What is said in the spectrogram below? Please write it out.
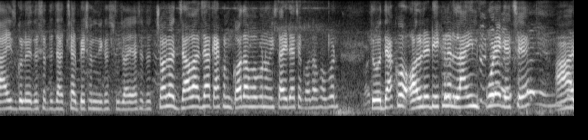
গাইজগুলো এদের সাথে যাচ্ছে। আর পেছন দিকে সুজয় আছে। তো চলো, যাওয়া যাক। এখন গদা ভবন, ওই সাইডে আছে গদা ভবন। তো দেখো অলরেডি এখানে লাইন পড়ে গেছে। আর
